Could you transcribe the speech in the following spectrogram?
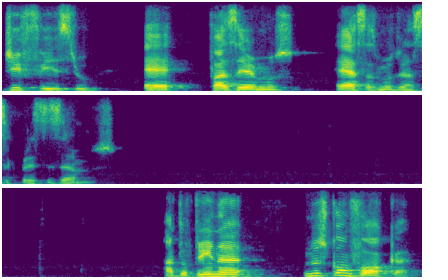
difícil é fazermos essas mudanças que precisamos. A doutrina nos convoca,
